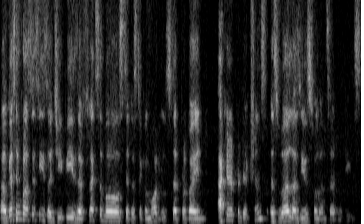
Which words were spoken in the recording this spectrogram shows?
Uh, Gaussian processes or GPs are flexible statistical models that provide accurate predictions as well as useful uncertainties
